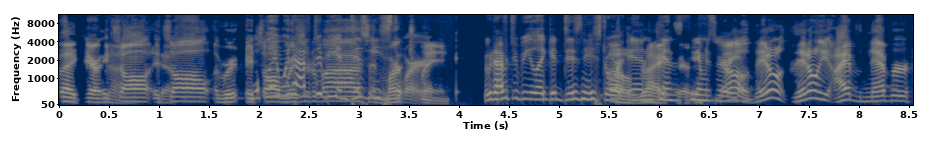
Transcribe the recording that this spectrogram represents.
like There, it's none. all it's Yeah. all it's Well, it all would have to of be a Disney and Mark store. Twain. It would have to be like a Disney store Oh, in right, Kansas right. City, Missouri. No, they don't. They don't. I've never.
